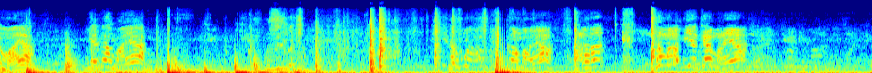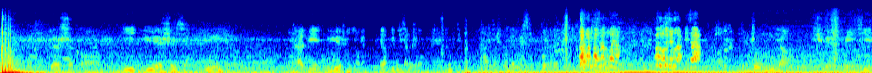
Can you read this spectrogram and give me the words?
干嘛呀？你要干嘛呀？他妈逼要干嘛呀？啊？他妈逼要干嘛呀？这时候，你越是想拥有，他便越是以为一不享受。重要却非接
